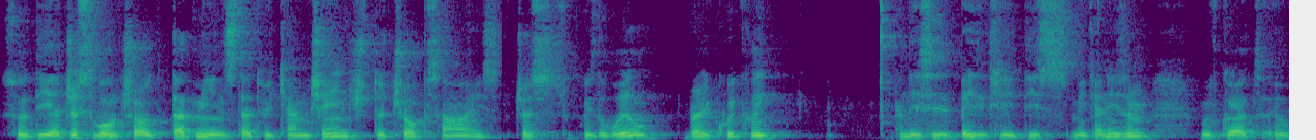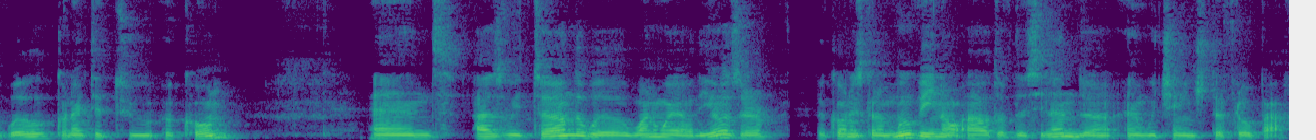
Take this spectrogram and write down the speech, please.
So the adjustable choke, that means that we can change the choke size just with the wheel very quickly and this is basically this mechanism. We've got a wheel connected to a cone. And as we turn the wheel one way or the other the cone is going to move in or out of the cylinder and we change the flow path.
